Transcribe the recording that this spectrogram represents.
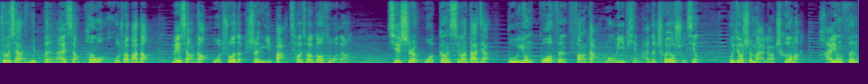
就像你本来想喷我胡说八道，没想到我说的是你爸悄悄告诉我的。其实我更希望大家不用过分放大某一品牌的车友属性，不就是买辆车吗？还用分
